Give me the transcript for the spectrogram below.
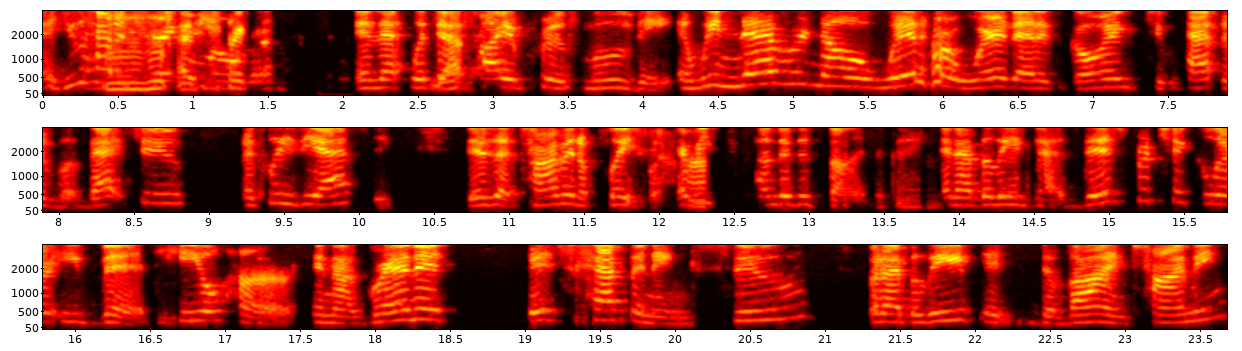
And you had Mhm, a a trigger moment trigger. in that with that fireproof movie. And we never know when or where that is going to happen. But back to Ecclesiastes. There's a time and a place for everything under the sun. And I believe that this particular event, Heal Her, and now granted, it's happening soon, but I believe it's divine timing.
